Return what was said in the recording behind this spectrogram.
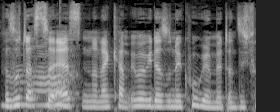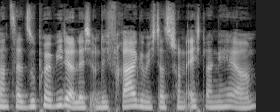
Versucht das zu Ah. essen und dann kam immer wieder so eine Kugel mit und sie fand es halt super widerlich und ich frage mich das schon echt lange her.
